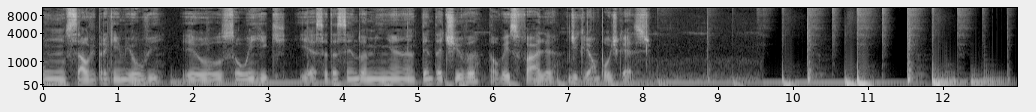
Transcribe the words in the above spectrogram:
Um salve para quem me ouve. Eu sou o Henrique e essa está sendo a minha tentativa, talvez falha, de criar um podcast.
